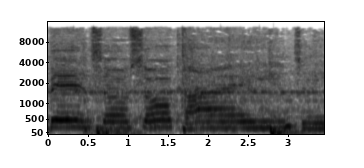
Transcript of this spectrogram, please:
been so, so kind to me.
